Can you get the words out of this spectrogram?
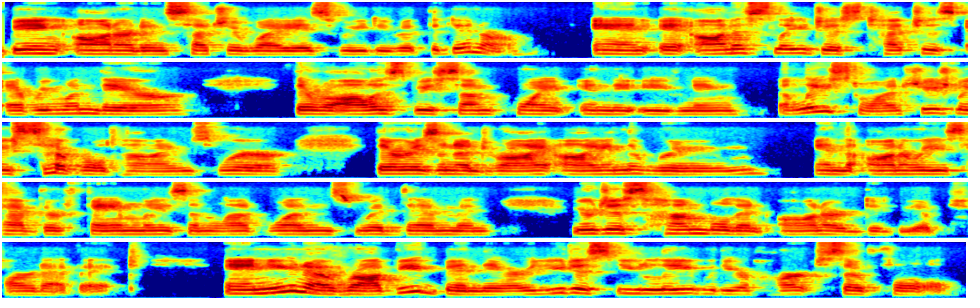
being honored in such a way as we do at the dinner. And it honestly just touches everyone there. There will always be some point in the evening, at least once, usually several times, where there isn't a dry eye in the room and the honorees have their families and loved ones with them. And you're just humbled and honored to be a part of it. And you know, Rob, you've been there. You just you leave with your heart so full.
